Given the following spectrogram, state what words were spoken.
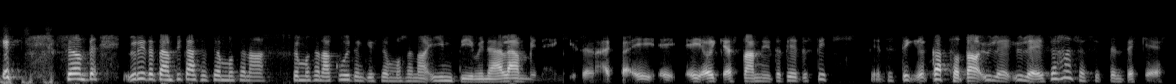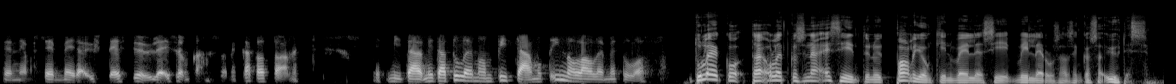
se on te, yritetään pitää se semmoisena, semmoisena kuitenkin semmoisena intiiminä ja lämminhenkisenä, että ei, ei, ei oikeastaan niitä tietysti, tietysti katsotaan yle, yleisöhän se sitten tekee sen ja sen meidän yhteistyöyleisön kanssa. Me katsotaan, että, että mitä, mitä tuleman pitää, mutta innolla olemme tulossa. Tuleeko, tai oletko sinä esiintynyt paljonkin veljesi Ville Rusasen kanssa yhdessä?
